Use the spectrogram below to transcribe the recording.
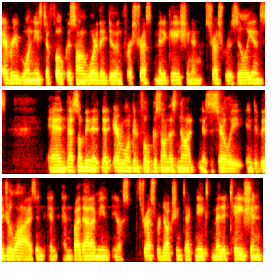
everyone needs to focus on what are they doing for stress mitigation and stress resilience, and that's something that, that everyone can focus on. That's not necessarily individualized, and and and by that I mean you know stress reduction techniques, meditation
